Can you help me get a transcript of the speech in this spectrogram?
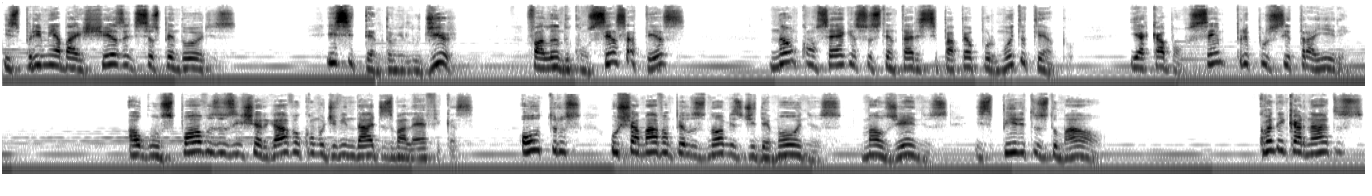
exprimem a baixeza de seus pendores. E se tentam iludir, falando com sensatez, não conseguem sustentar esse papel por muito tempo e acabam sempre por se traírem. Alguns povos os enxergavam como divindades maléficas, outros os chamavam pelos nomes de demônios, maus gênios, espíritos do mal. Quando encarnados,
